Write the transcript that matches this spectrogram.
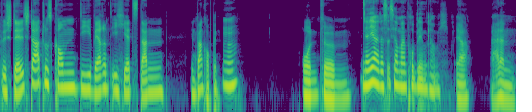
Bestellstatus kommen die, während ich jetzt dann in Bangkok bin. Mhm. Und ähm, Ja, ja, das ist ja mein Problem, glaube ich. ja, ja, dann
